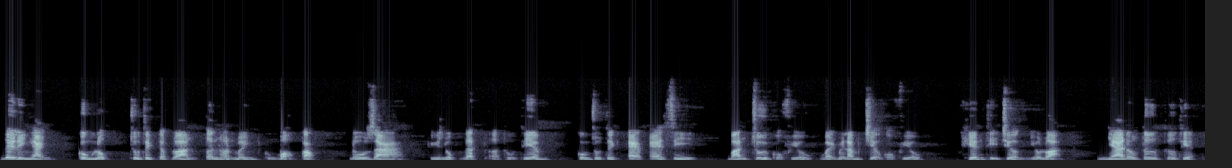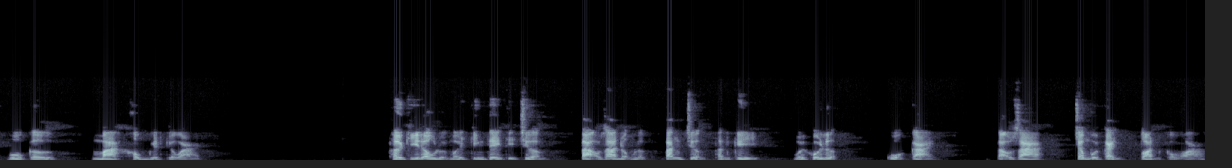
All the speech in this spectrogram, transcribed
Đây là hình ảnh cùng lúc Chủ tịch Tập đoàn Tân Hoàn Minh cũng bỏ cọc đấu giá kỷ lục đất ở Thủ Thiêm cùng Chủ tịch FEC bán chui cổ phiếu 75 triệu cổ phiếu khiến thị trường nhiễu loạn, nhà đầu tư tiêu thiệt vô cớ mà không biết kêu ai. Thời kỳ đầu đổi mới kinh tế thị trường tạo ra động lực tăng trưởng thần kỳ với khối lượng của cải tạo ra trong bối cảnh toàn cầu hóa.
